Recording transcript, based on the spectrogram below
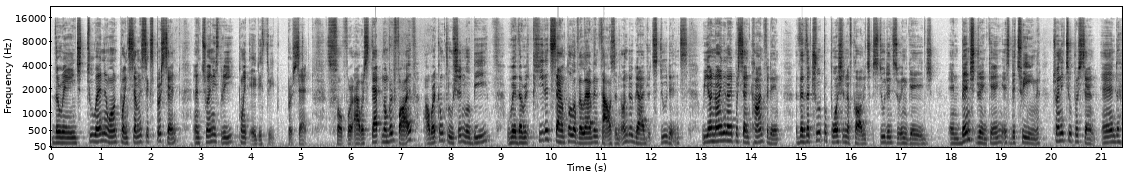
the range 21.76% and 23.83%. So for our step number five, our conclusion will be with a repeated sample of 11,000 undergraduate students, we are 99% confident that the true proportion of college students who engage in binge drinking is between 22% and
